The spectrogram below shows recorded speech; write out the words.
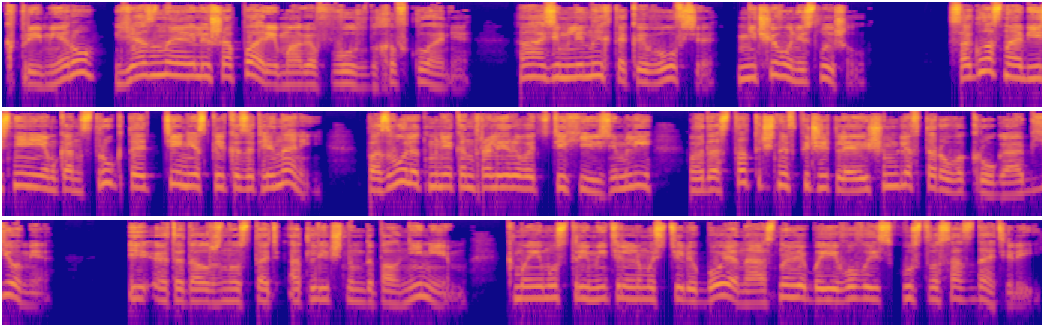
К примеру, я знаю лишь о паре магов воздуха в клане, а о земляных так и вовсе ничего не слышал. Согласно объяснениям конструкта, те несколько заклинаний позволят мне контролировать стихию Земли в достаточно впечатляющем для второго круга объеме. И это должно стать отличным дополнением к моему стремительному стилю боя на основе боевого искусства создателей.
